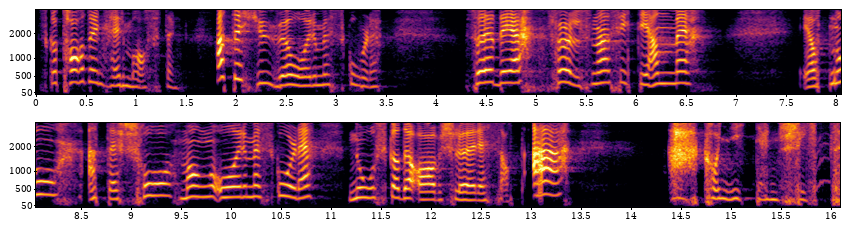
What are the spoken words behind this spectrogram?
skal ta denne masteren etter 20 år med skole, så er det følelsen jeg sitter igjen med, er at nå, etter så mange år med skole, nå skal det avsløres at jeg jeg kan ikke en skitt.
